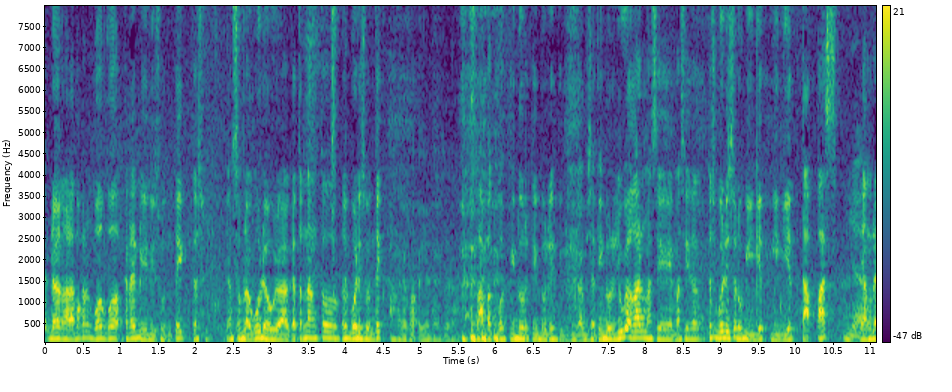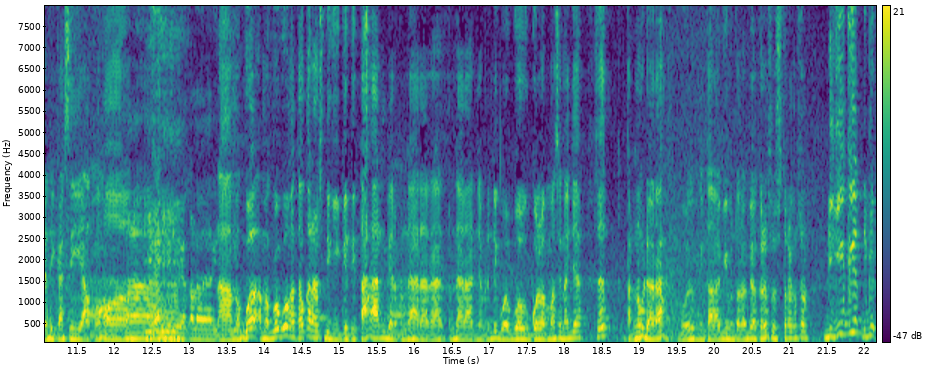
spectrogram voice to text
udah enggak lama kan gua gua kira di disuntik terus yang sebelah gua udah udah agak tenang tuh. Terus gua disuntik, ah kata Pak, iya udah udah. Selamat gua tidur, tidurin, tidur enggak bisa tidur juga kan, masih masih terus gua disuruh gigit gigit kapas Iya. yang udah dikasih alkohol. Iya iya iya kalau Nah, sama gua sama gua gua enggak tahu kan harus digigit ditahan biar pendarahan pendarahannya berhenti. Gua gua gua lemesin aja. Set, penuh darah. Gua minta lagi, minta lagi. Akhirnya susternya kesel. Digigit, digigit.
